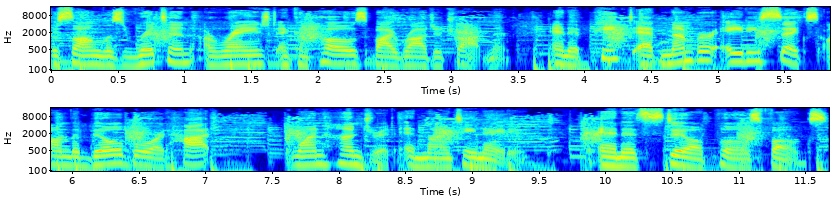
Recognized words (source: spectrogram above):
The song was written, arranged, and composed by Roger Troutman, and it peaked at number 86 on the Billboard Hot 100 in 1980. And it still pulls folks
